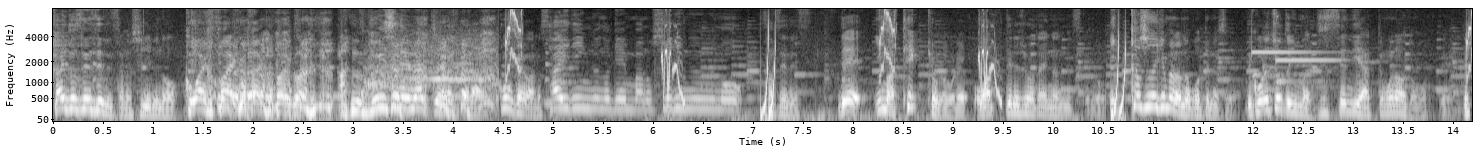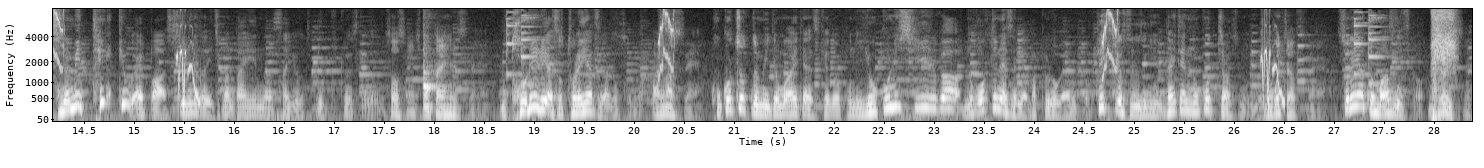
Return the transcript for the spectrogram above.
斉藤先生ですあのシールの。怖い怖い怖い怖い怖い。あの V シネになっちゃいますから。今回はあのサイディングの現場のシーリングの撮影ですで今撤去がこれ終わってる状態なんですけど一箇所だけまだ残ってるんですよ。でこれちょっと今実践でやってもらおうと思って。でちなみに撤去がやっぱシールの中で一番大変な作業ってよく聞くんですけどもそうですね。一番大変ですね。う取れるやつと取れんやつがあるんですよね。ありますね。ここちょっと見てもらいたいんですけどこの横にシールが残ってないですよねやっぱプロがやると。撤去するときに大体残っちゃうんですもんね。残っちゃうんですね。それやとまずいんですか？まずいですね。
